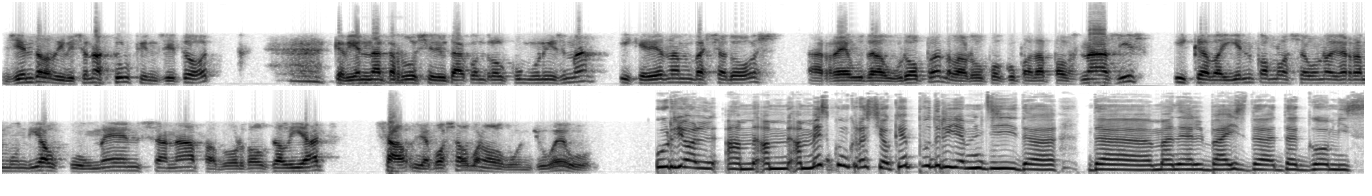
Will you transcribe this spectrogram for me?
gent de la divisió azul fins i tot, que havien anat a Rússia a lluitar contra el comunisme i que eren ambaixadors arreu d'Europa, de l'Europa ocupada pels nazis, i que veient com la Segona Guerra Mundial comença a anar a favor dels aliats, llavors salven algun jueu. Oriol, amb, amb, amb més concreció, què podríem dir de, de Manel Baix de, de Gomis,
